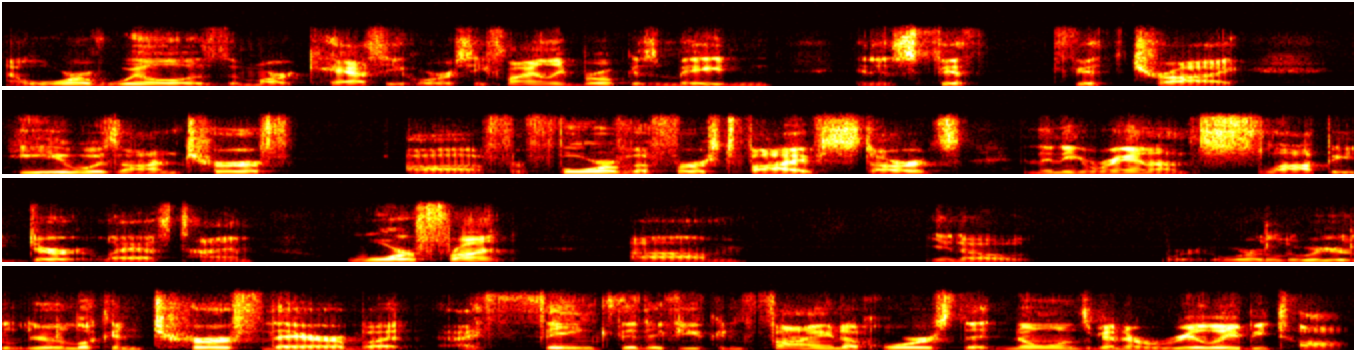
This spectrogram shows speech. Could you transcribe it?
Now, War of Will is the Mark Casse horse. He finally broke his maiden in his fifth fifth try. He was on turf uh, for four of the first five starts, and then he ran on sloppy dirt last time. War Front, um, you know, we're, we're, we're, you're looking turf there, but I think that if you can find a horse that no one's going to really be talk,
